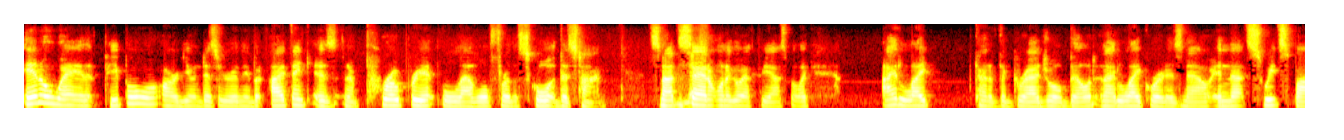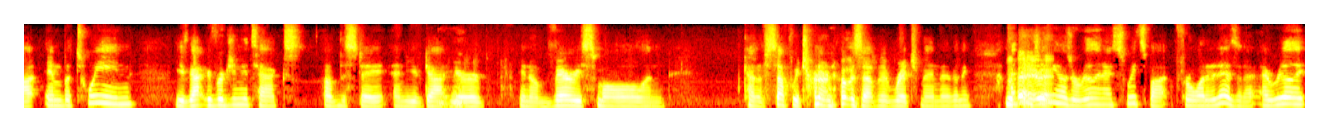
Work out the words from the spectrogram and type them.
in a way that people will argue and disagree with me, but I think is an appropriate level for the school at this time. It's not to say Yes. I don't want to go FBS, but like I like kind of the gradual build, and I like where it is now in that sweet spot in between. You've got your Virginia Techs of the state, and you've got Mhm. your you know very small and kind of stuff we turn our nose up at Richmond and everything. I think Right, right. Has a really nice sweet spot for what it is, and I, I really,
